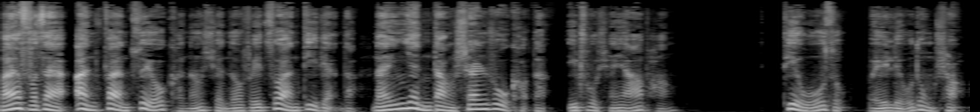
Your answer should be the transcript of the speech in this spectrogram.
埋伏在案犯最有可能选择为作案地点的南雁荡山入口的一处悬崖旁。第五组为流动哨，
